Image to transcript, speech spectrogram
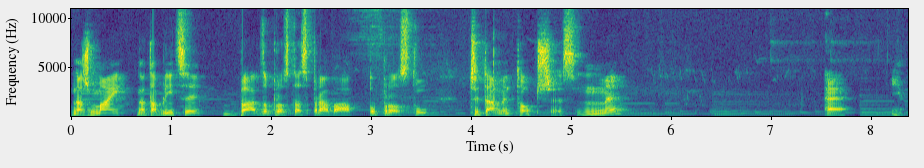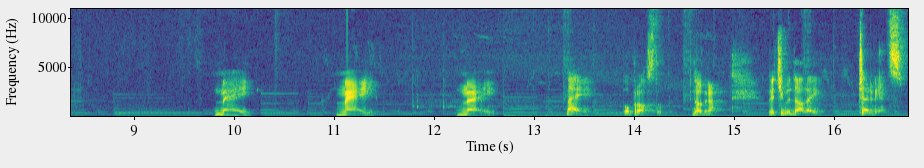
nasz maj na tablicy. Bardzo prosta sprawa. Po prostu czytamy to przez my, e i May. May. May. May. Po prostu. Dobra, lecimy dalej. Czerwiec.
